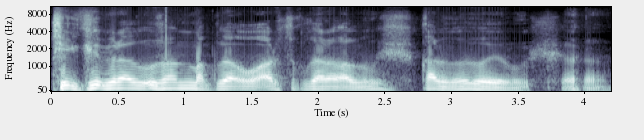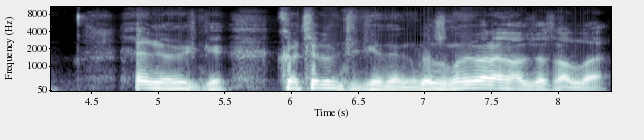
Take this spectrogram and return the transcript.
Tilki biraz uzanmakla o artıkları almış, karnını doyurmuş. demiş ki, kötülüm tilkinin rızkını veren Hazreti Allah.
